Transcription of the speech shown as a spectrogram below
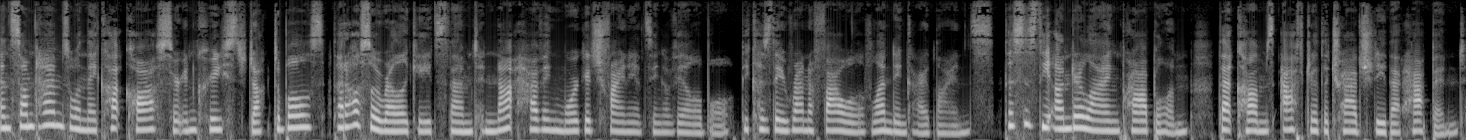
And sometimes when they cut costs or increase deductibles, that also relegates them to not having mortgage financing available because they run afoul of lending guidelines. This is the underlying problem that comes after the tragedy that happened.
